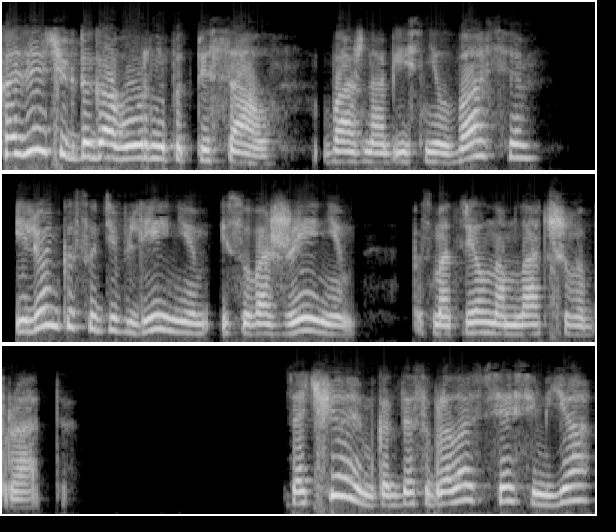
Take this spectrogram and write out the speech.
«Хозяйчик договор не подписал», — важно объяснил Вася, и Ленька с удивлением и с уважением посмотрел на младшего брата. За чаем, когда собралась вся семья,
